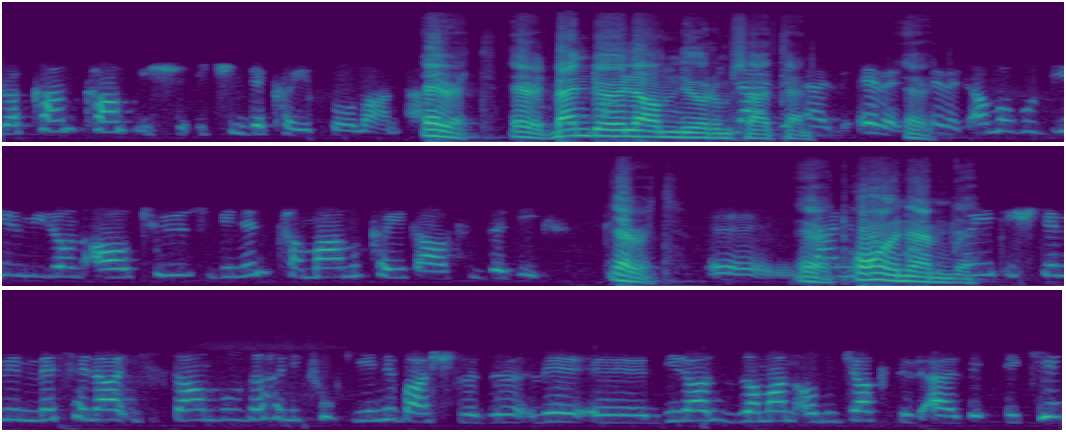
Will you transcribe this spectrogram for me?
rakam kamp işi, içinde kayıtlı olanlar. Evet, evet. Ben de öyle anlıyorum zaten. Evet, evet, evet. evet. Ama bu 1 milyon 600 binin tamamı kayıt altında değil. Evet. Ee, evet yani o önemli. Kayıt işlemi mesela İstanbul'da hani çok yeni başladı ve e, biraz zaman alacaktır elbette ki.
